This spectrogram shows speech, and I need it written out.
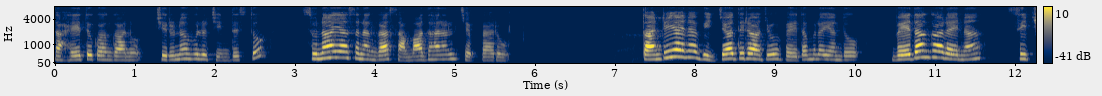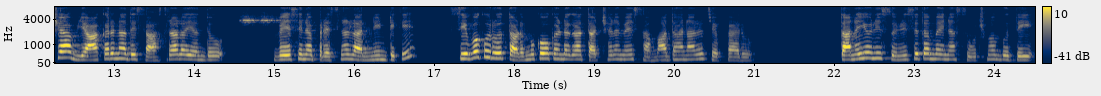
సహేతుకంగాను చిరునవ్వులు చిందిస్తూ సునాయాసనంగా సమాధానాలు చెప్పారు. తండ్రి అయిన విద్యాధిరాజు వేదములయందు వేదాంగాలైన శిక్ష వ్యాకరణాది శాస్త్రాలయందు వేసిన ప్రశ్నలన్నింటికి శివగురు తడుముకోకుండా తక్షణమే సమాధానాలు చెప్పారు. తనయుని సునిశ్చితమైన సూక్ష్మబుద్ధి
